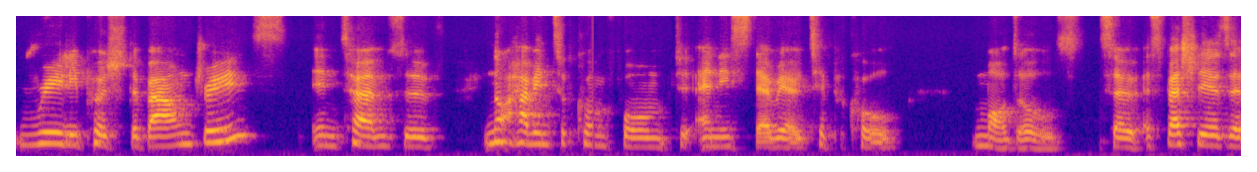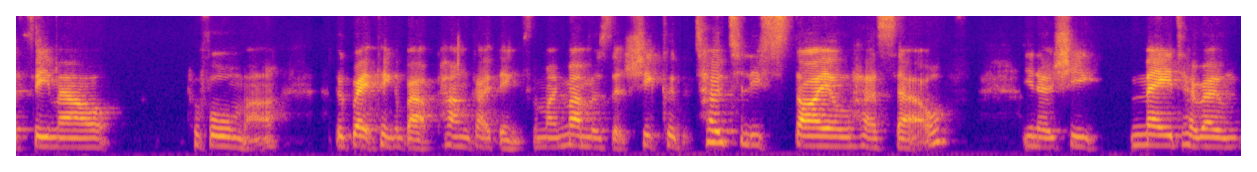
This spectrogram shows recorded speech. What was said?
really push the boundaries in terms of not having to conform to any stereotypical models. So, especially as a female performer, the great thing about punk, I think, for my mum was that she could totally style herself. You know, she made her own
